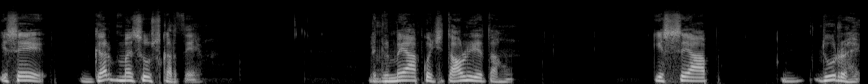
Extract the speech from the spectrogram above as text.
इसे गर्व महसूस करते हैं। लेकिन मैं आपको चेतावनी देता हूँ कि इससे आप दूर रहे।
